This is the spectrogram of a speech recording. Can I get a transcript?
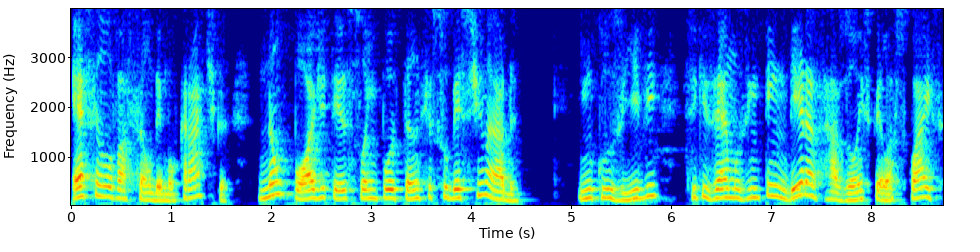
essa inovação democrática não pode ter sua importância subestimada, inclusive se quisermos entender as razões pelas quais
